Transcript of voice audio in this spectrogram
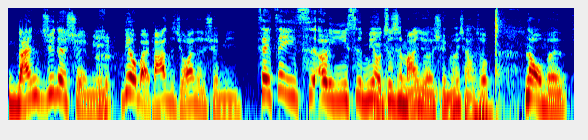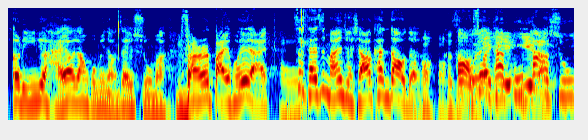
南军的选民 六百八十九万的选民，在这一次二零一四没有支持马英九的选民会想说，那我们二零一六还要让国民党再输吗？反而摆回来，这才是马英九想要看到的。好，所以他不怕输，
